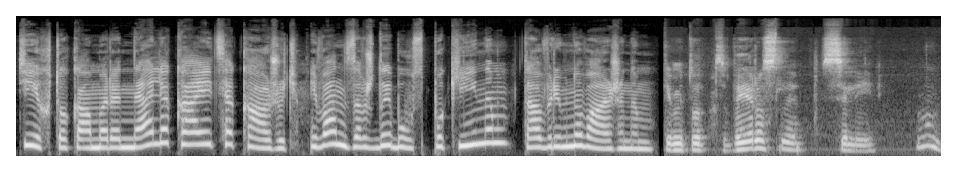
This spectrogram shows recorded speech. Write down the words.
Ті, хто камери не лякається, кажуть, Іван завжди був спокійним та врівноваженим. Ми тут виросли в селі. Ну,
